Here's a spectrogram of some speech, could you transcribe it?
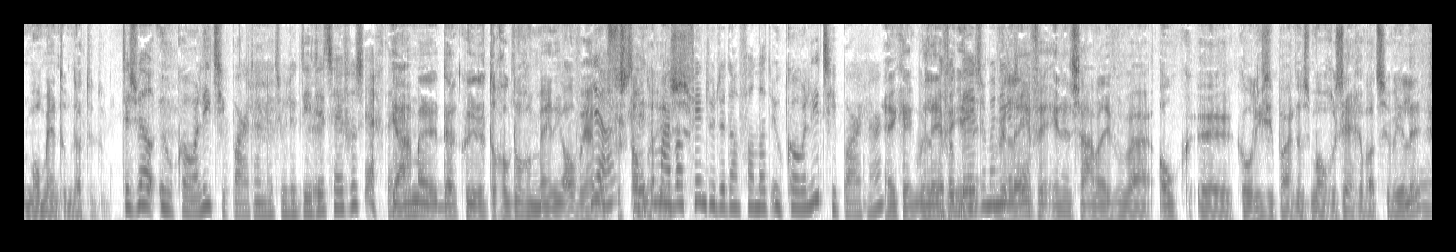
moment om dat te doen. Het is wel uw coalitiepartner natuurlijk die dit heeft gezegd. Hè? Ja, maar daar kun je er toch ook nog een mening over hebben ja, of verstandig zeker, maar wat vindt u er dan van dat uw coalitiepartner... Hey, kijk, we leven, in, we leven in een samenleving waar ook coalitiepartners mogen zeggen wat ze willen. Ja.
